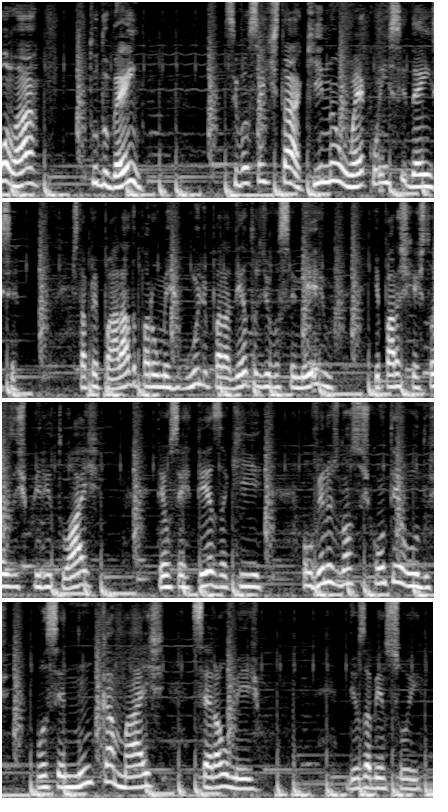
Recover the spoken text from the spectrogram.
Olá, tudo bem? Se você está aqui, não é coincidência. Está preparado para um mergulho para dentro de você mesmo e para as questões espirituais? Tenho certeza que, ouvindo os nossos conteúdos, você nunca mais será o mesmo. Deus abençoe.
